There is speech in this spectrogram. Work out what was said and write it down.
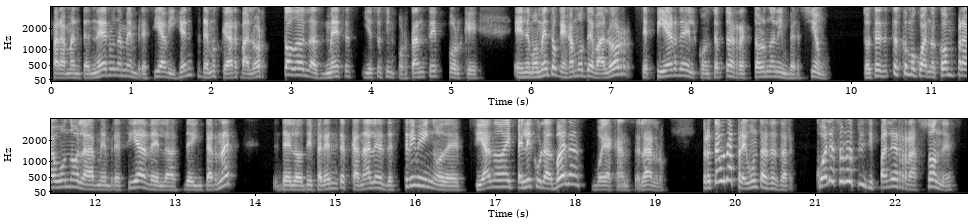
para mantener una membresía vigente tenemos que dar valor todos los meses y eso es importante porque en el momento que dejamos de valor se pierde el concepto de retorno a la inversión. Entonces, esto es como cuando compra uno la membresía de las de Internet de los diferentes canales de streaming o de si ya no hay películas buenas, voy a cancelarlo. Pero tengo una pregunta, César. ¿Cuáles son las principales razones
